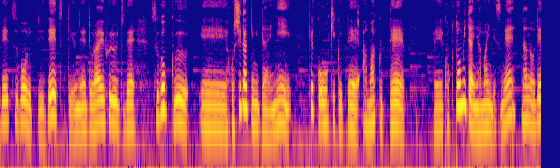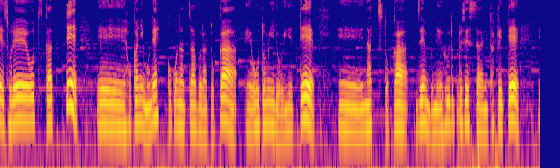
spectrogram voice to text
デーツボールっていうデーツっていうねドライフルーツですごく、えー、干し柿みたいに結構大きくて甘くて、えー、黒糖みたいに甘いんですね。なのでそれを使って、えー、他にもねココナッツ油とか、えー、オートミールを入れて、えー、ナッツとか全部ねフードプロセッサーにかけて、え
